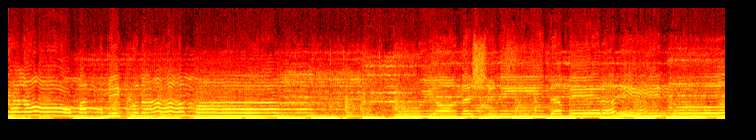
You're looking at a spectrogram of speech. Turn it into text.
سلامت می کنم من گویا نشنیده می روی تو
